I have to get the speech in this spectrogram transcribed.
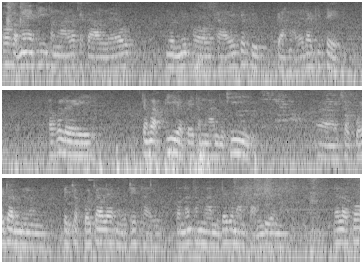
พ่อกับแม่พี่ทำงานราชการแล้วเงินไม่พอใช้ก็คืออยากหารายได้พิเศษ เขาก็เลยจังหวะพี่ไปทำงานอยู่ที่เฉาก๊วยดอนเมือง เป็นเฉาก๊วยเจ้าแรกในประเทศไทย ตอนนั้นทำงานอยู่ได้ประมาณสามเดือน แล้วเราก็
